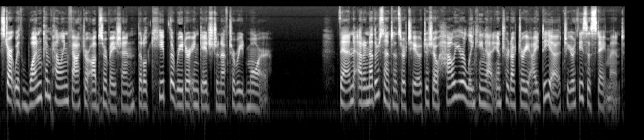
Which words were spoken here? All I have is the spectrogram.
Start with one compelling fact or observation that'll keep the reader engaged enough to read more. Then add another sentence or two to show how you're linking that introductory idea to your thesis statement.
